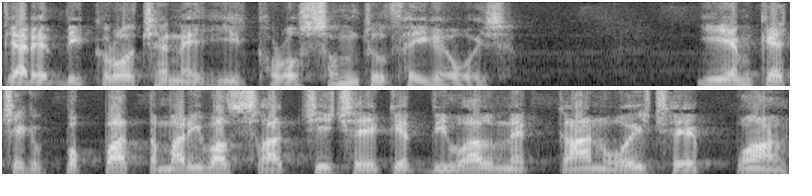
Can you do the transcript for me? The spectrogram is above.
ત્યારે દીકરો છે ને એ થોડો સમજુ થઈ ગયો હોય છે. એ એમ કહે છે કે, પપ્પા, તમારી વાત સાચી છે કે દિવાલને કાન હોય છે, પણ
